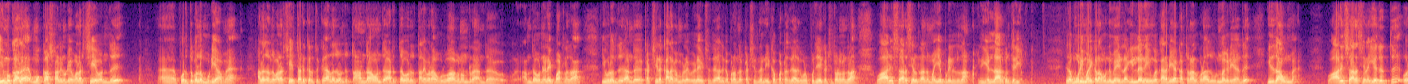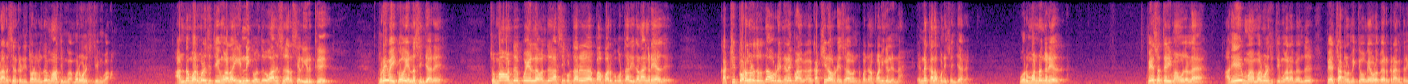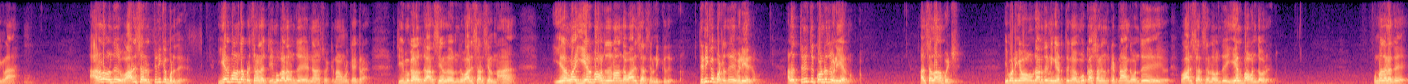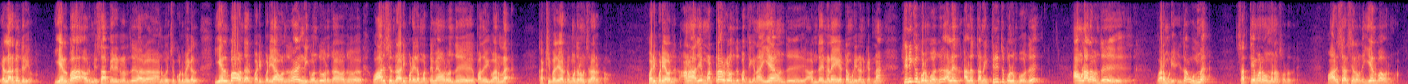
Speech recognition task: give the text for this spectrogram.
திமுகவில் மு க ஸ்டாலினுடைய வளர்ச்சியை வந்து பொறுத்துக்கொள்ள பொறுத்து கொள்ள முடியாமல் அல்லது அந்த வளர்ச்சியை தடுக்கிறதுக்கு அல்லது வந்து தான் தான் வந்து அடுத்த ஒரு தலைவராக உருவாகணுன்ற அந்த அந்த ஒரு நிலைப்பாட்டில் தான் இவர் வந்து அந்த கட்சியில் கலகம் விளை விளைவிச்சது. அதுக்கப்புறம் அந்த கட்சியிலிருந்து நீக்கப்பட்டது. அதுக்கப்புறம் புதிய கட்சி தொடங்குனதுலாம் வாரிசு அரசியல்ன்ற அந்த மையப்புள்ளியிலிருந்து தான். இது எல்லாருக்கும் தெரியும். இதை மூடி மறைக்கலாம் ஒன்றுமே இல்லை. இல்லைன்னு இவங்க கரடியாக கத்துனால் கூட அது உண்மை கிடையாது. இதுதான் உண்மை. வாரிசு அரசியலை எதிர்த்து ஒரு அரசியல் கட்சி தொடங்குது மதிமுக மறுமலர்ச்சி திமுக. அந்த மறுமலர்ச்சி திமுகவில் இன்றைக்கி வந்து வாரிசு அரசியல் இருக்குது துரை வைகோ என்ன செஞ்சார்? சும்மா வந்து புயலில் வந்து அரிசி கொடுத்தாரு ப பருப்பு கொடுத்தாரு இதெல்லாம் கிடையாது. கட்சி தொடங்கினதுலேருந்து அவருடைய நிலைப்பா கட்சியில் அவருடைய வந்து பார்த்தீங்கன்னா பணிகள் என்ன? என்ன கலப்பணி செஞ்சார்? ஒரு மண்ணும் கிடையாது. பேச தெரியுமா முதல்ல? அதே ம மறுமலர்ச்சி திமுகவில் வந்து பேச்சாற்றல் மிக்கவங்க எவ்வளோ பேர் இருக்கிறாங்க தெரியுங்களா? அதனால் வந்து வாரிசு திணிக்கப்படுது. இயல்பாக வந்தால் பிரச்சனை இல்லை. திமுகவில் வந்து நான் நான் உங்களுக்கு கேட்குறேன். திமுகவில் வந்து அரசியல் வந்து வாரிசு அரசியல்னா இதெல்லாம் இயல்பாக வந்ததுலாம் அந்த வாரிசு அரசியல் நிற்குது திணிக்கப்பட்டது வெளியேறிடும். அல்லது திணித்து கொண்டது வெளியேறணும். அது செல்லாமல் போயிடுச்சு. இப்போ நீங்கள் உதாரணத்துக்கு நீங்கள் எடுத்துங்க. மு க ஸ்டாலின் வந்து கேட்டால் அங்கே வந்து வாரிசு அரசியலில் வந்து இயல்பாக வந்தவர். உண்மைதானே அது எல்லாருக்கும் தெரியும். இயல்பாக அவர் மிஸ்ஸா பீரியட்லேருந்து அனுபவித்த கொடுமைகள் இயல்பாக வந்தார் படிப்படியாக வந்து தான் இன்றைக்கி வந்து ஒரு த- அது வாரிசுன்ற அடிப்படையில் மட்டுமே அவர் வந்து பதவிக்கு வரல. கட்சி பதவியாக இருக்கட்டும் முதலமைச்சராக இருக்கட்டும். படிப்படியாக வந்தது. ஆனால் அதே மற்றவர்கள் வந்து பார்த்திங்கன்னா ஏன் வந்து அந்த நிலையை எட்ட முடியலன்னு கேட்டால் திணிக்கப்படும் போது அல்லது அல்லது தன்னை திணித்து கொள்ளும்போது அவங்களால வந்து வர முடியும் இதுதான் உண்மை. சத்தியமான உண்மை நான் சொல்கிறது வாரிசு அரசியல் வந்து இயல்பாக வரணும்.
